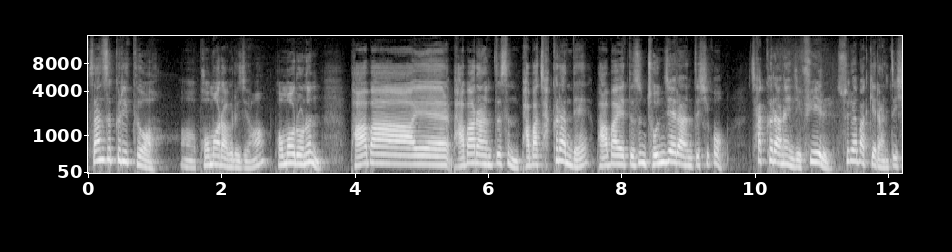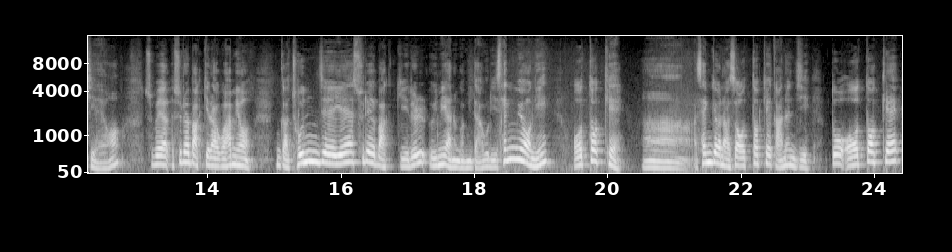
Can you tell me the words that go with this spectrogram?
산스크리트어 어, 버머라 그러죠. 버머로는 바바의 바바라는 뜻은 바바 차크라인데 바바의 뜻은 존재라는 뜻이고 차크라는 이제 휠 수레바퀴라는 뜻이에요. 수레, 수레바퀴라고 하면 그러니까 존재의 수레바퀴를 의미하는 겁니다. 우리 생명이 어떻게 아, 생겨나서 어떻게 가는지 또 어떻게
